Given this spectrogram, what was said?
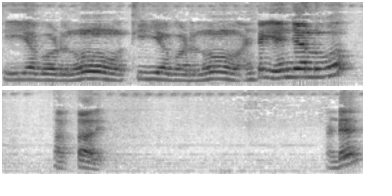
తీయబడును తీయబడును. అంటే ఏం చేయాలి నువ్వు? తట్టాలి. అంటే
